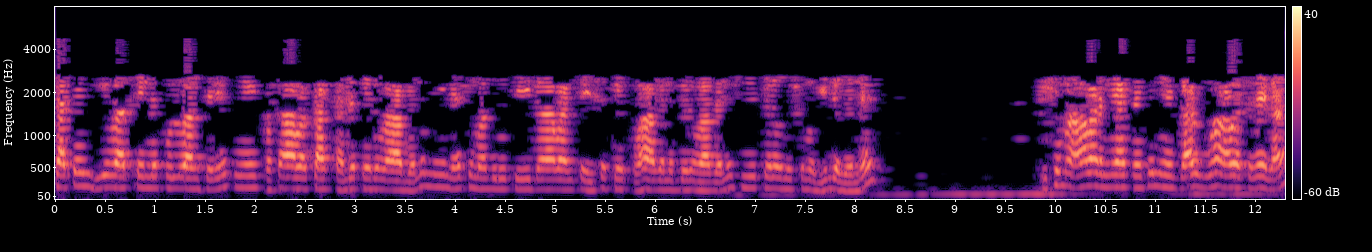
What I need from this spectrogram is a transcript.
සතෙන් ජීවත් වෙන්න පුළුවන් කෙනෙක් මේ කතාවක්ක් අද පෙරවාගෙන මේ නැති මధుරු පීඩාවන්ට ඉසකෙක් වහගෙන පෙරවාගෙන සීතල උණුසුම ගිඳගෙන කිසිම ආවරණයක් නැති මේ ගල් ගුහාවට වෙලා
